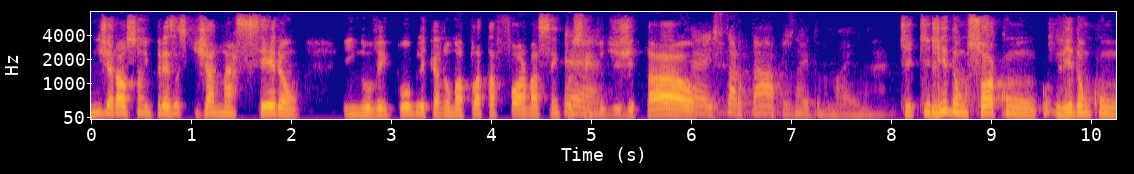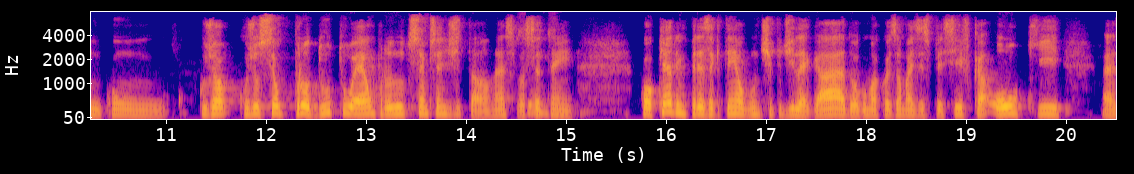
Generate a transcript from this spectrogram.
em geral são empresas que já nasceram em nuvem pública numa plataforma 100% é, digital. É, startups né, e tudo mais. Né? Que, que, lidam só com. lidam com. com cujo, cujo seu produto é um produto 100% digital. Né? Se você sim, tem. Sim. Qualquer empresa que tenha algum tipo de legado, alguma coisa mais específica, ou que é,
